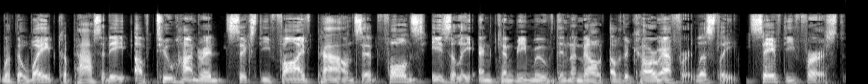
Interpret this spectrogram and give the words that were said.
With a weight capacity of 265 pounds it folds easily and can be moved in and out of the car effortlessly. Safety first,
